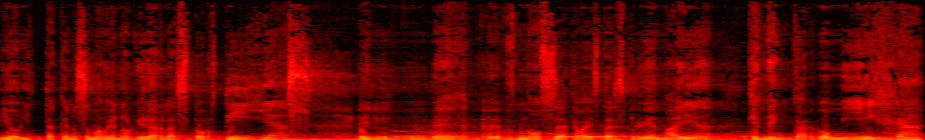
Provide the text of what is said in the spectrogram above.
Y ahorita que no se me vayan a olvidar las tortillas, eh, eh, no sé qué va a estar escribiendo ahí. ¿eh? ¿Qué me encargó mi hija?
